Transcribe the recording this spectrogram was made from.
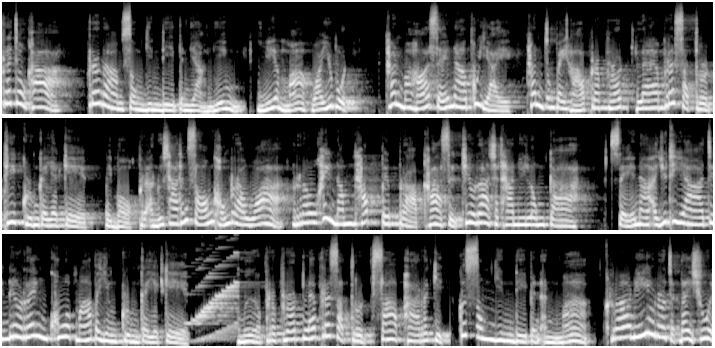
พระเจ้าค่ะ พระรามทรงยินดีเป็นอย่างยิ่ง เยี่ยมมากวายุบุตร ท่านมหาเสนาผู้ใหญ่ ท่านจงไปหาพระพรตและพระสัตรุที่กรุงกยเกต ไปบอกพระอนุชาทั้งสองของเราว่า เราให้นำทัพไปปราบข้าศึกที่ราชธานีลงกา เสนาอายุทยาจึงได้เร่งควบม้าไปยังกรุงกยเกต เมื่อพระพรตและพระสัตรุทราบภารกิจก็ทรงยินดีเป็นอันมาก คราวนี้เราจะได้ช่วย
